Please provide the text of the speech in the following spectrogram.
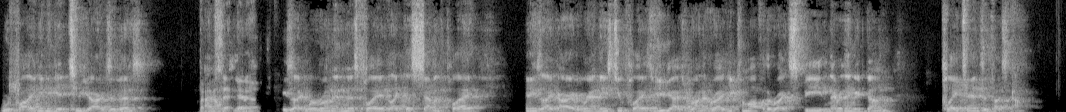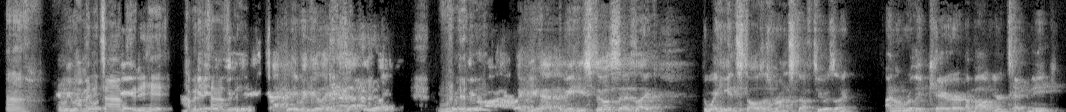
We're probably gonna get two yards of this. but I don't care. He's like, we're running this play, like the seventh play. And he's like, all right, we ran these two plays. If you guys run it right, you come off with the right speed and everything we've done, play 10's a touchdown. Uh, And we how many times did it hit? How many times it did it be exactly, it would be like exactly right. We like you have, to, I mean, he still says like the way he installs his run stuff too is like, I don't really care about your technique.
